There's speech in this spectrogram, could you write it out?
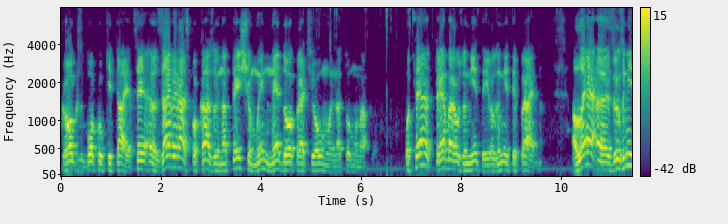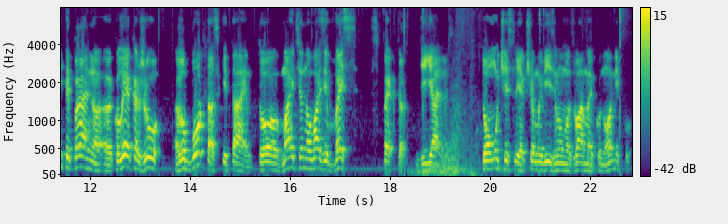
крок з боку Китаю. Це е, зайвий раз показує на те, що ми не доопрацьовуємо на тому напрямку. Оце треба розуміти і розуміти правильно. Але е, зрозумійте правильно, е, коли я кажу робота з Китаєм, то мається на увазі весь спектр діяльності. В тому числі, якщо ми візьмемо з вами економіку,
